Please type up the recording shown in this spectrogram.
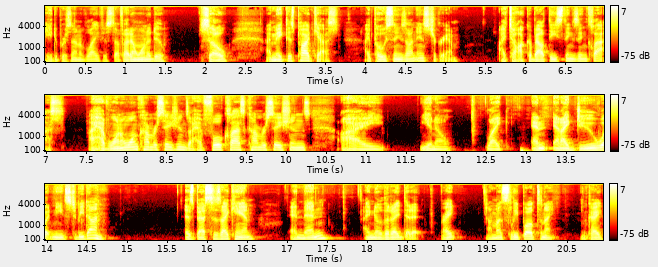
80% of life is stuff I don't want to do. So I make this podcast. I post things on Instagram. I talk about these things in class. I have one on one conversations. I have full class conversations. I, you know, like, and, and I do what needs to be done as best as I can. And then I know that I did it, right? I'm going to sleep well tonight. Okay.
